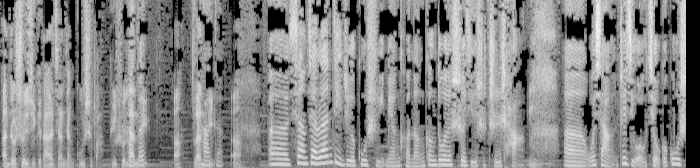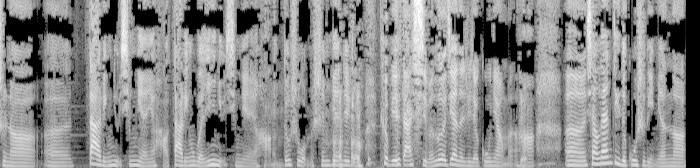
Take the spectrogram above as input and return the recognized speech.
按照顺序给大家讲讲故事吧。比如说兰迪啊，兰迪啊，呃，像在兰迪这个故事里面，可能更多的涉及的是职场。嗯，呃，我想这九九个故事呢，呃。大龄女青年也好，大龄文艺女青年也好，都是我们身边这种 特别大喜闻乐见的这些姑娘们哈。嗯、呃，像 Landy 的故事里面呢，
